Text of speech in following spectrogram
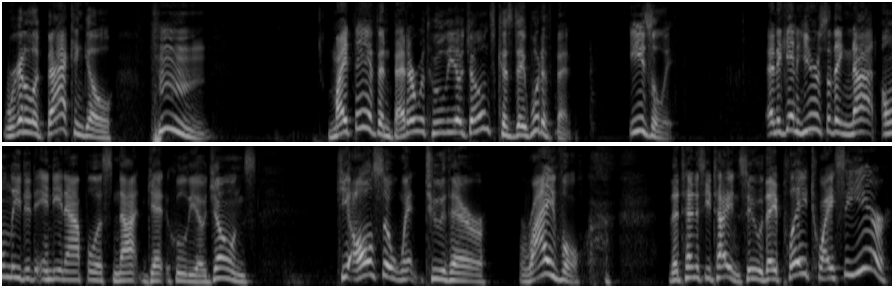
we're going to look back and go, hmm, might they have been better with Julio Jones? Because they would have been easily. And again, here's the thing not only did Indianapolis not get Julio Jones, he also went to their rival, the Tennessee Titans, who they play twice a year.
